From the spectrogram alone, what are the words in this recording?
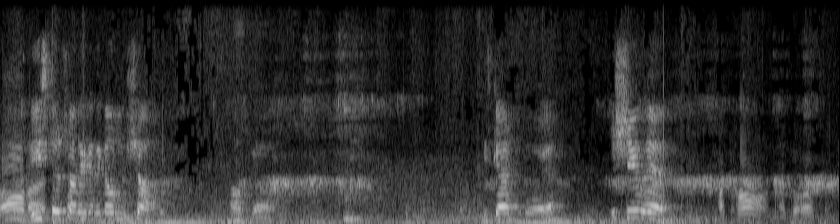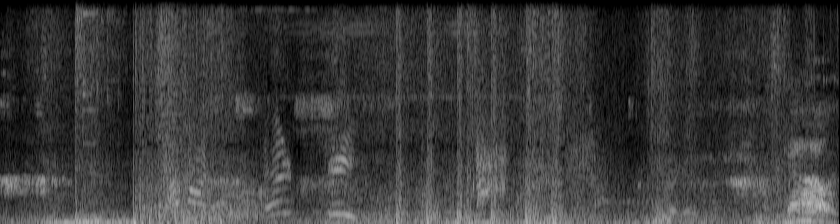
Oh no. He's still trying to get the golden shot. Oh god. He's going for you. Just shoot him. I can't. I got a. Someone help me! Get out.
